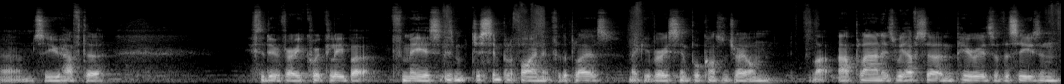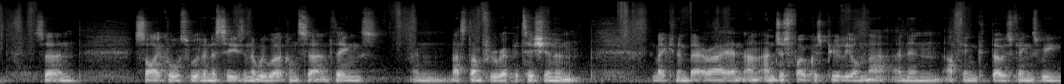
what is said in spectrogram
um, so you have to you have to do it very quickly. But for me, it's, it's just simplifying it for the players. Make it very simple. Concentrate on like our plan is we have certain periods of the season, certain cycles within a season that we work on certain things, and that's done through repetition and making them better and, and, and just focus purely on that. And then I think those things we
